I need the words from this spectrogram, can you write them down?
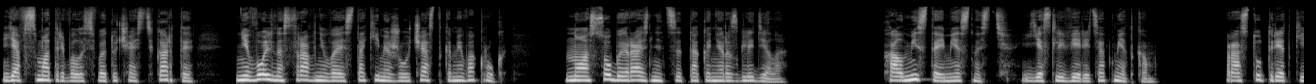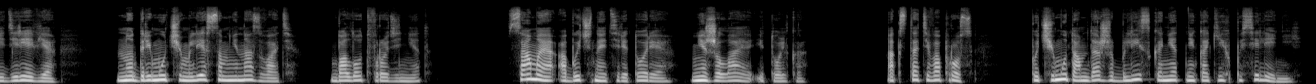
Я всматривалась в эту часть карты, невольно сравнивая с такими же участками вокруг — но особой разницы так и не разглядела. Холмистая местность, если верить отметкам. Растут редкие деревья, но дремучим лесом не назвать, болот вроде нет. Самая обычная территория, нежилая и только. А, кстати, вопрос, почему там даже близко нет никаких поселений?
